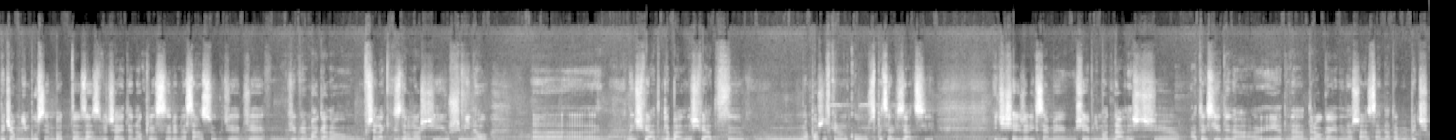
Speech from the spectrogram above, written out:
być omnibusem, bo to zazwyczaj ten okres renesansu, gdzie, gdzie, gdzie wymagano wszelakich zdolności już minął. E, Ten świat, globalny świat y, no, poszedł w kierunku specjalizacji. I dzisiaj, jeżeli chcemy się w nim odnaleźć, e, a to jest jedyna, jedyna droga, jedyna szansa na to, by być,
